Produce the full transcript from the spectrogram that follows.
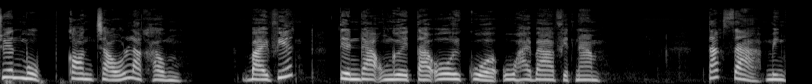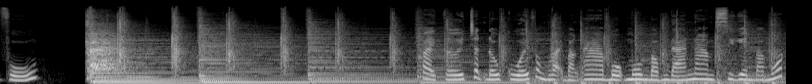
Chuyên mục Con cháu Lạc Hồng Bài viết Tiền đạo người Tà Ôi của U23 Việt Nam Tác giả Minh Phú Phải tới trận đấu cuối vòng loại bảng A bộ môn bóng đá nam SEA Games 31,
